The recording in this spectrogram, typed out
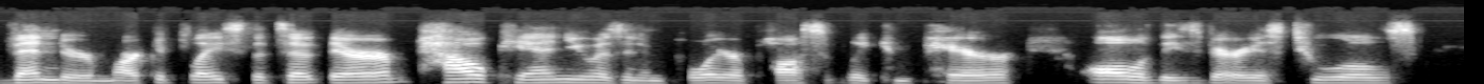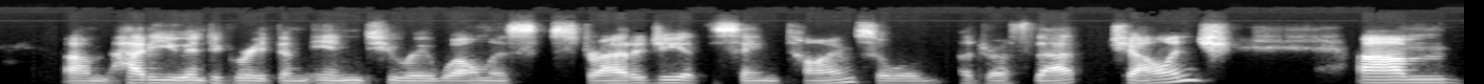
vendor marketplace that's out there. How can you, as an employer, possibly compare all of these various tools? Um, how do you integrate them into a wellness strategy at the same time? So we'll address that challenge. Um,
